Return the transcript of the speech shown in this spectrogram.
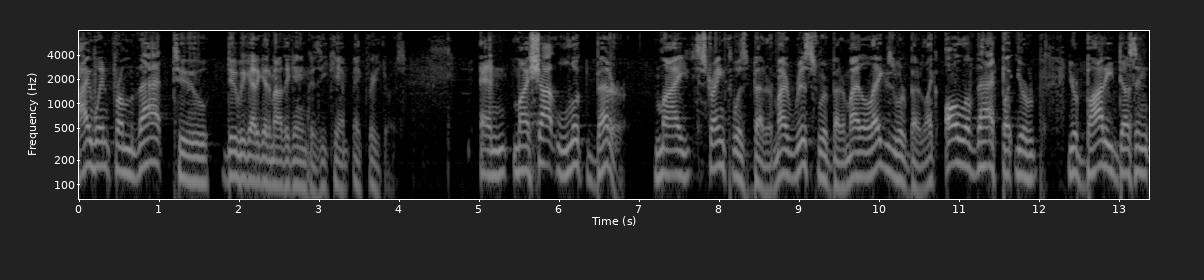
I went from that to, dude, we got to get him out of the game because he can't make free throws. And my shot looked better. My strength was better. My wrists were better. My legs were better. Like all of that, but your your body doesn't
